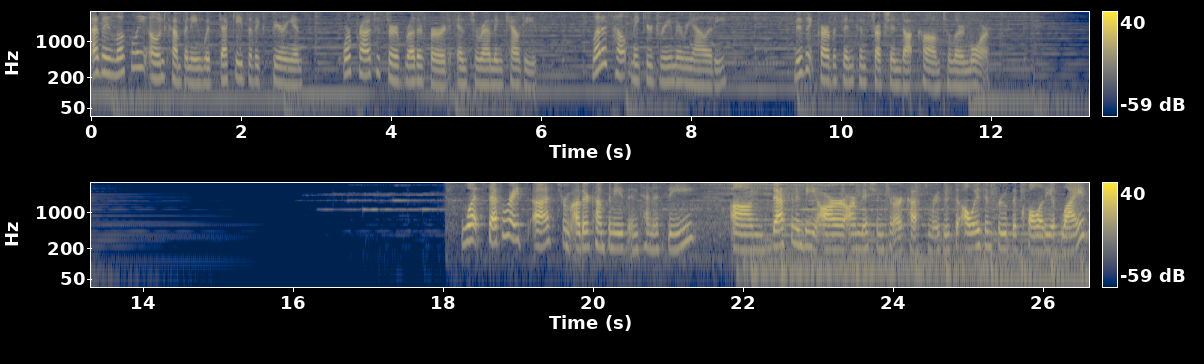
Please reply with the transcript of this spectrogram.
As a locally owned company with decades of experience, we're proud to serve Rutherford and surrounding counties. Let us help make your dream a reality. Visit garbisonconstruction.com to learn more. What separates us from other companies in Tennessee, um, that's going to be our, our mission to our customers, is to always improve the quality of life.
